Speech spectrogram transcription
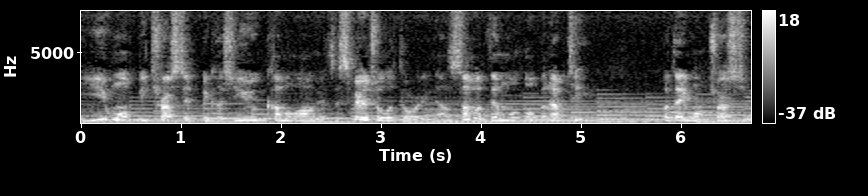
you won't be trusted because you come along as a spiritual authority. Now, some of them will open up to you, but they won't trust you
